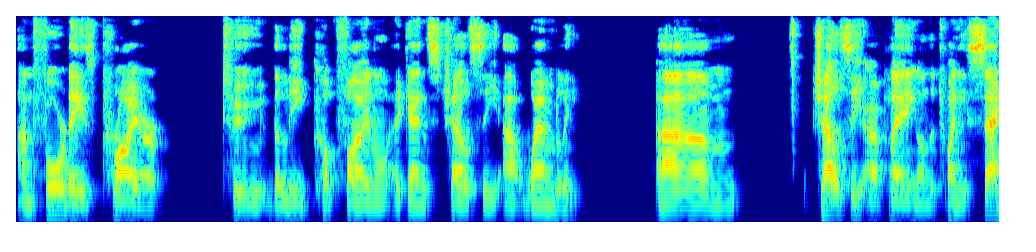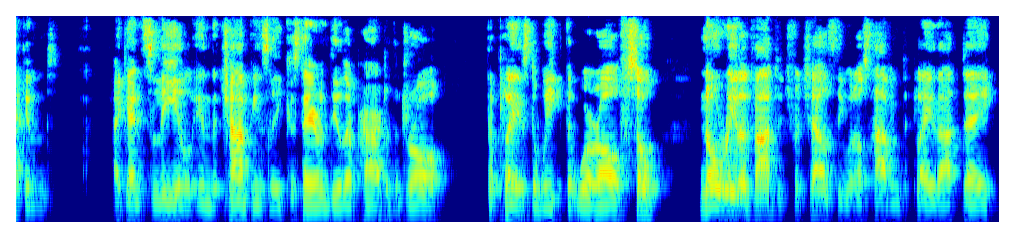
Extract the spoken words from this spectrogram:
and four days prior to the League Cup final against Chelsea at Wembley. Um, Chelsea are playing on the 22nd against Lille in the Champions League because they're in the other part of the draw that plays the week that we're off. So no real advantage for Chelsea with us having to play that day.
